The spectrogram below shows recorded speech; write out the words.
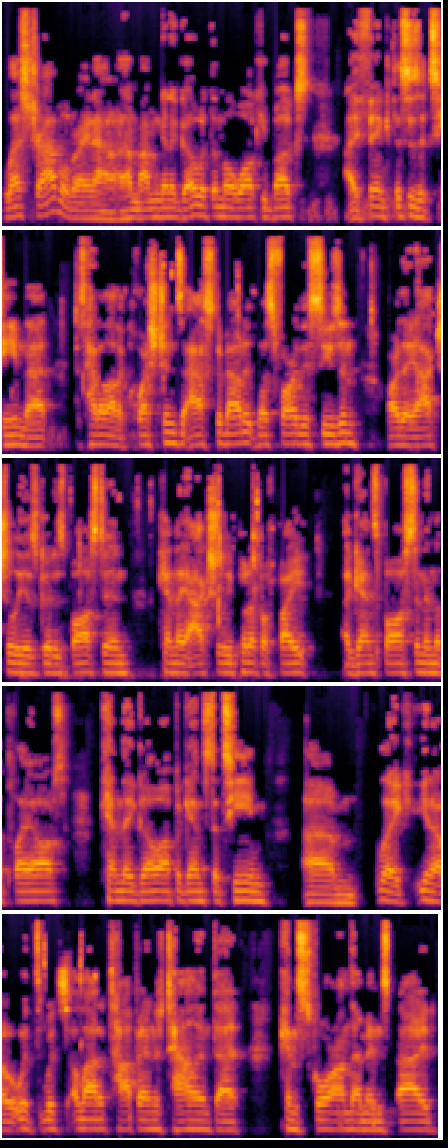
less traveled right now. I'm, I'm going to go with the Milwaukee Bucks. I think this is a team that has had a lot of questions asked about it thus far this season. Are they actually as good as Boston? Can they actually put up a fight against Boston in the playoffs? Can they go up against a team um, like you know with with a lot of top end talent that can score on them inside?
